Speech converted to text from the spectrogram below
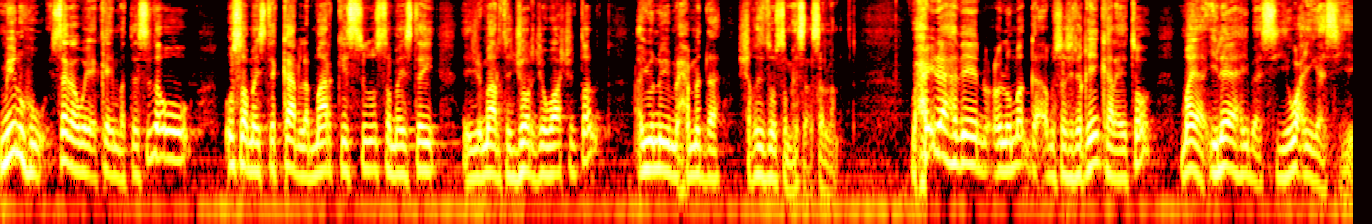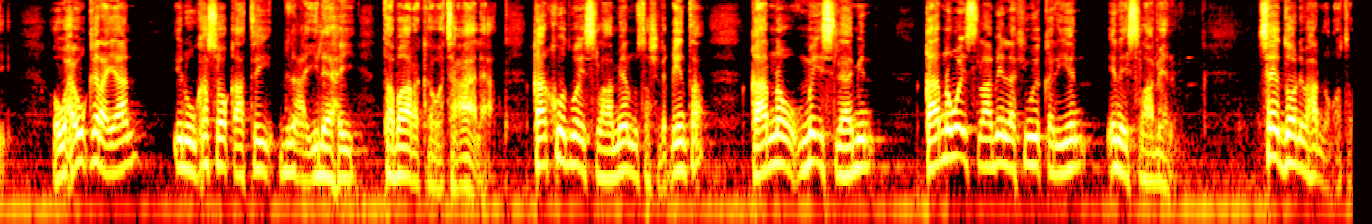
Minhu isaga way ka imatay. Sida uu u samaystay carle markis sida samaystay maarata georgia washington ayuu nebi maxameda shaksiyadda u samaystay slam waxay idhaahdeen culimo mustashriqiin kaleeto maya ilaahay baa siiyey waxyigaa siiyey. Oo waxay u qirayaan inuu ka soo qaatay dhinaca ilaahay tabaaraka wa qaarkood way islaameen mustashriqiinta qaarna ma islaamin qaarna way islaameen laakiin way qariyeen inay islaameen say dooniba ha noqoto.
